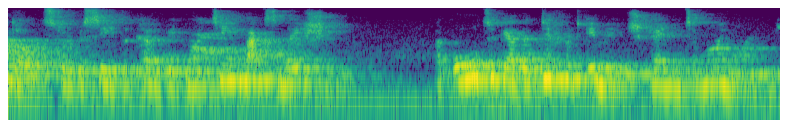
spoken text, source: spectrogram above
adults to have received the COVID-19 vaccination, an altogether different image came into my mind.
